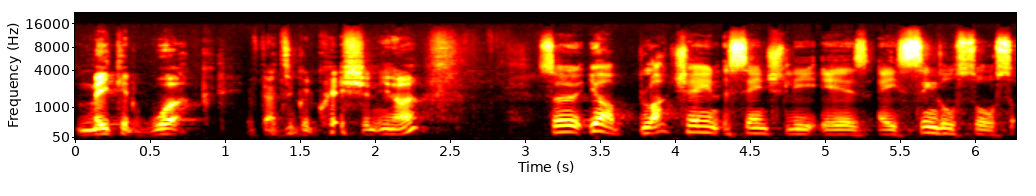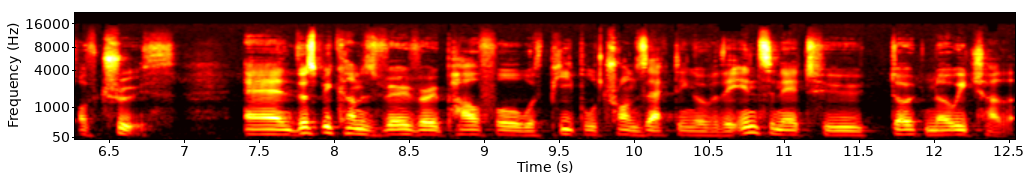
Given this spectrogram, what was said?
make it work? If that's a good question, you know? so, yeah, blockchain essentially is a single source of truth. And this becomes very, very powerful with people transacting over the internet who don't know each other.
